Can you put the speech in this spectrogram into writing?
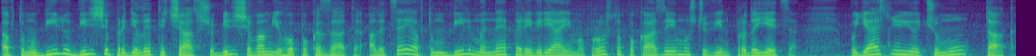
автомобілю більше приділити час, щоб більше вам його показати. Але цей автомобіль ми не перевіряємо, просто показуємо, що він продається. Пояснюю, чому так.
